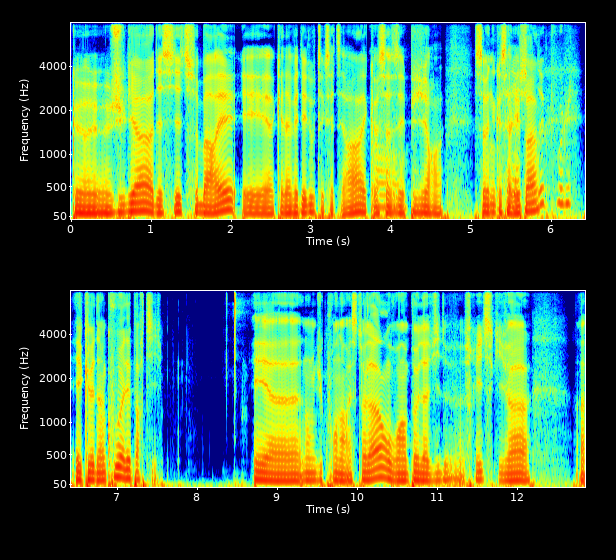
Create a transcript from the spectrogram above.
que Julia a décidé de se barrer et qu'elle avait des doutes, etc. Et que ça Oh. faisait plusieurs semaines que ça La allait pas et que d'un coup elle est partie. Et euh, donc du coup on en reste là, on voit un peu la vie de Fritz qui va euh,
